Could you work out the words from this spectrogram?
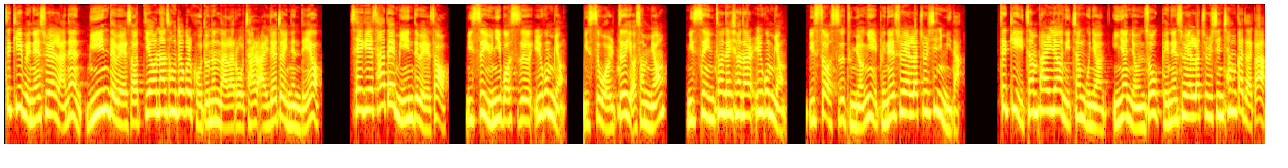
특히 베네수엘라는 미인 대회에서 뛰어난 성적을 거두는 나라로 잘 알려져 있는데요. 세계 4대 미인 대회에서 미스 유니버스 7명, 미스 월드 6명, 미스 인터내셔널 7명, 미스 어스 2명이 베네수엘라 출신입니다. 특히 2008년, 2009년 2년 연속 베네수엘라 출신 참가자가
